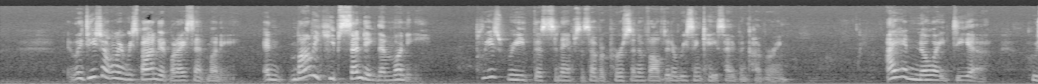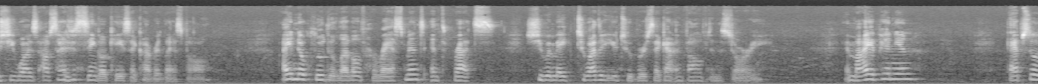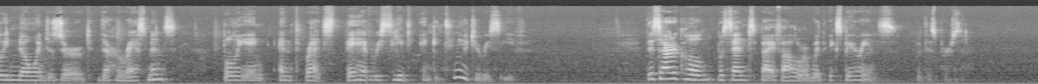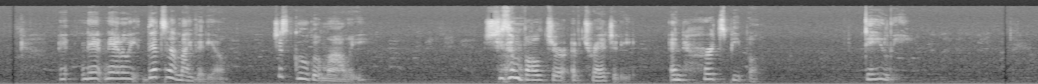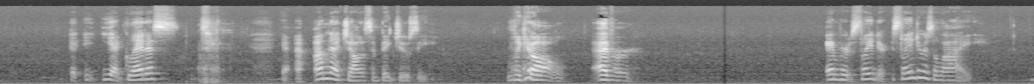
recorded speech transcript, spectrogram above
Letitia only responded when I sent money, and Molly keeps sending them money. Please read this synopsis of a person involved in a recent case I've been covering. I had no idea who she was outside of a single case I covered last fall. I had no clue the level of harassment and threats she would make to other YouTubers that got involved in the story. In my opinion, absolutely no one deserved the harassment, bullying, and threats they have received and continue to receive. This article was sent by a follower with experience with this person. Eh, Natalie, that's not my video. Just Google Molly. She's a vulture of tragedy and hurts people daily. Uh, yeah, Gladys. yeah, I'm not jealous of Big Juicy. Like at all. Ever. Amber, slander, slander is a lie.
